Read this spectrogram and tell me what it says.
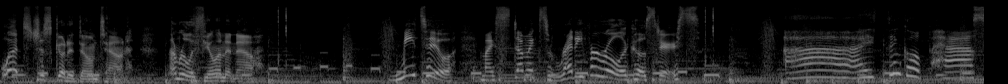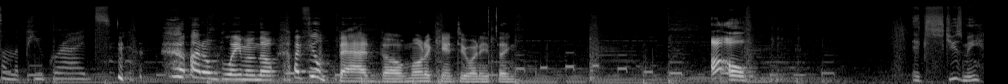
let's just go to Dome Town. I'm really feeling it now. Me too. My stomach's ready for roller coasters. Ah, I think I'll pass on the puke rides. I don't blame him though. I feel bad though. Mona can't do anything. Uh-oh. Excuse me.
